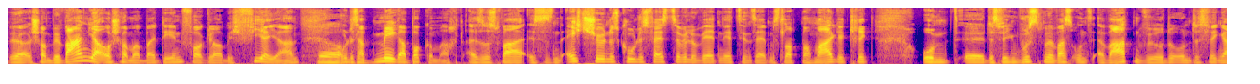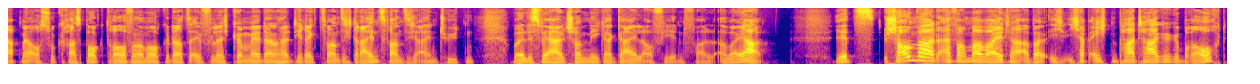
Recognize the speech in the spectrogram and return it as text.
Ja, schon. Wir waren ja auch schon mal bei denen vor, glaube ich, vier Jahren. Ja. Und es hat mega Bock gemacht. Also es war, es ist ein echt schönes, cooles Festival und wir hätten jetzt denselben Slot nochmal gekriegt. Und äh, deswegen wussten wir, was uns erwarten würde. Und deswegen hatten wir auch so krass Bock drauf und haben auch gedacht, ey, vielleicht können wir ja dann halt direkt 2023 eintüten. Weil das wäre halt schon mega geil auf jeden Fall. Aber ja, jetzt schauen wir halt einfach mal weiter. Aber ich, ich habe echt ein paar Tage gebraucht,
